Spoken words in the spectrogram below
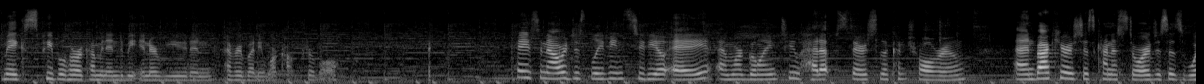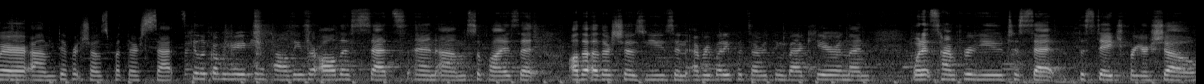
makes people who are coming in to be interviewed and everybody more comfortable. Okay, so now we're just leaving Studio A and we're going to head upstairs to the control room. And back here is just kind of storage. This is where um, different shows put their sets. If you look over here, you can tell these are all the sets and um, supplies that all the other shows use and everybody puts everything back here. And then when it's time for you to set the stage for your show,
